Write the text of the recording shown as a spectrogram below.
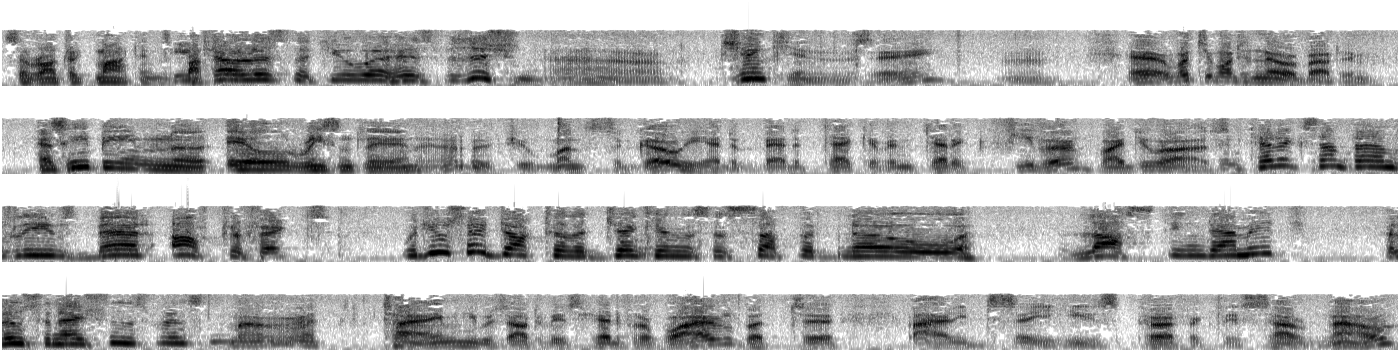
Sir Roderick Martin's He butler. told us that you were his physician. Oh, Jenkins, eh? Hmm. Uh, what do you want to know about him? Has he been uh, ill recently? Well, a few months ago, he had a bad attack of enteric fever. Why do you ask? Enteric sometimes leaves bad after effects. Would you say, Doctor, that Jenkins has suffered no lasting damage? Hallucinations, for instance? Well, at the time, he was out of his head for a while, but uh, I'd say he's perfectly sound now.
